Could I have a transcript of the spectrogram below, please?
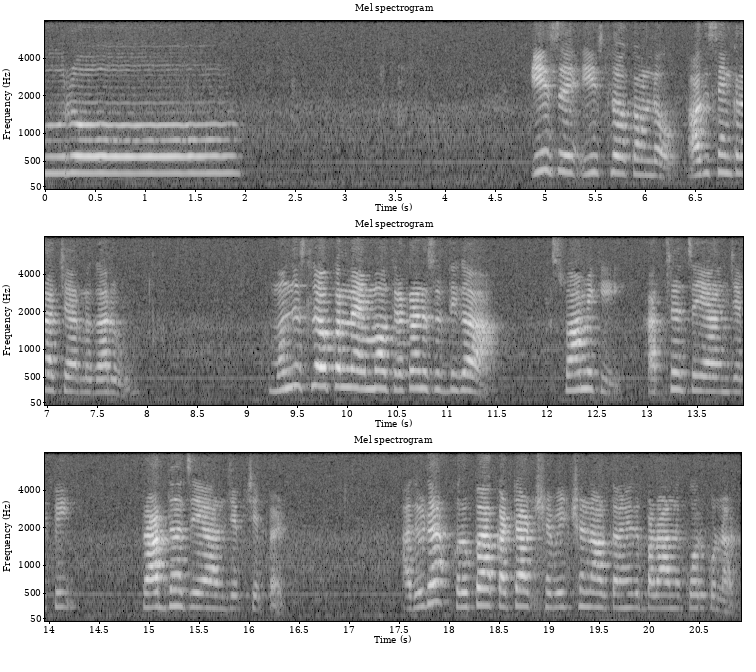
गुरो। ఈ ఈ శ్లోకంలో ఆదిశంకరాచార్యులు గారు ముందు శ్లోకంలో ఏమో త్రికరణ శుద్ధిగా స్వామికి అర్చన చేయాలని చెప్పి ప్రార్థన చేయాలని చెప్పి చెప్పాడు. అది కూడా కృపా కటాక్ష వీక్షణాలు తన మీద పడాలని కోరుకున్నాడు.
